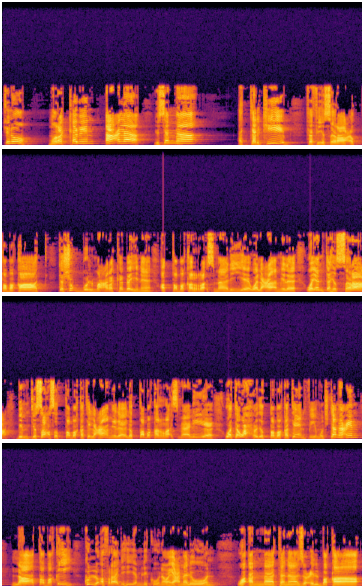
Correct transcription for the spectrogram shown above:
شنو؟ مركب أعلى يسمى التركيب. ففي صراع الطبقات تشب المعركة بين الطبقة الرأسمالية والعاملة وينتهي الصراع بامتصاص الطبقة العاملة للطبقة الرأسمالية وتوحد الطبقتين في مجتمع لا طبقي. كل أفراده يملكون ويعملون. وأما تنازع البقاء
